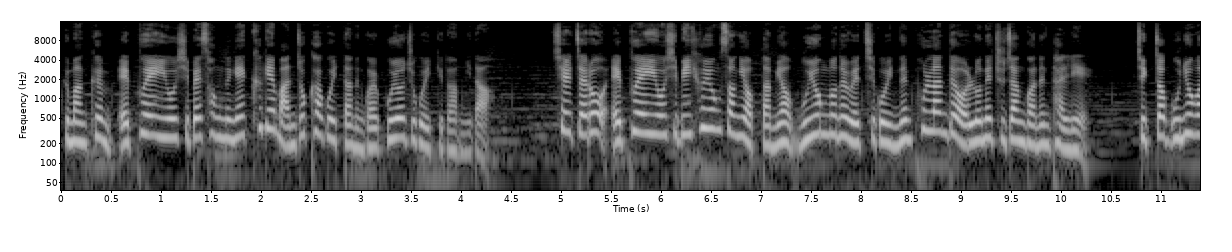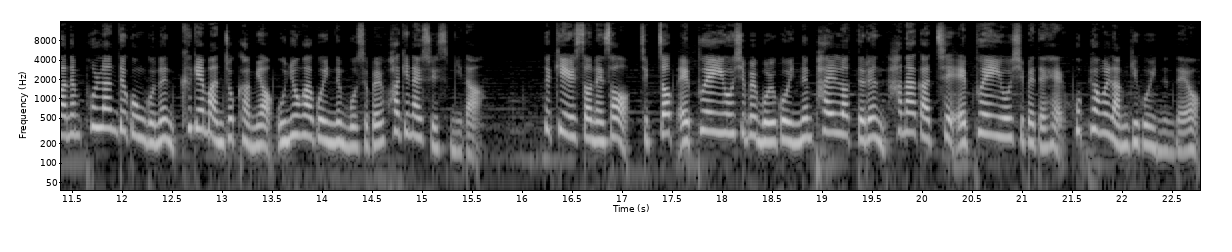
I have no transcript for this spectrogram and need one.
그만큼 FA-50의 성능에 크게 만족하고 있다는 걸 보여주고 있기도 합니다. 실제로 FA-50이 효용성이 없다며 무용론을 외치고 있는 폴란드 언론의 주장과는 달리 직접 운용하는 폴란드 공군은 크게 만족하며 운용하고 있는 모습을 확인할 수 있습니다. 특히 일선에서 직접 FA-50을 몰고 있는 파일럿들은 하나같이 FA-50에 대해 호평을 남기고 있는데요.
